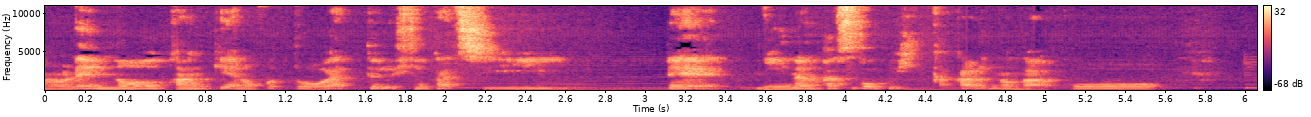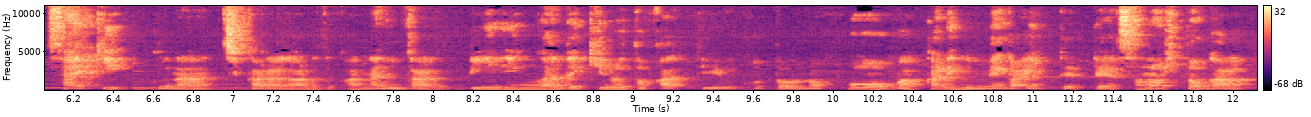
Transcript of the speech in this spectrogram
の、連能関係のことをやってる人たちで、になんかすごく引っかかるのが、こう、サイキックな力があるとか、何かリーディングができるとかっていうことの方ばっかりに目がいってて、その人が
